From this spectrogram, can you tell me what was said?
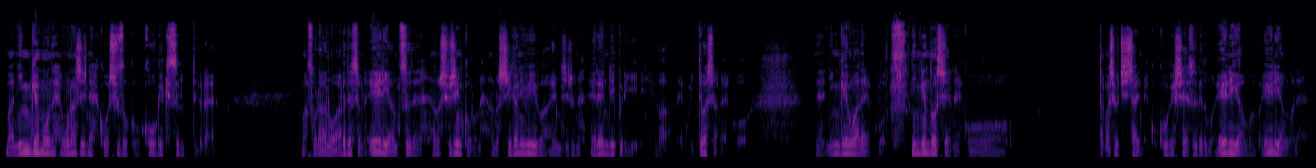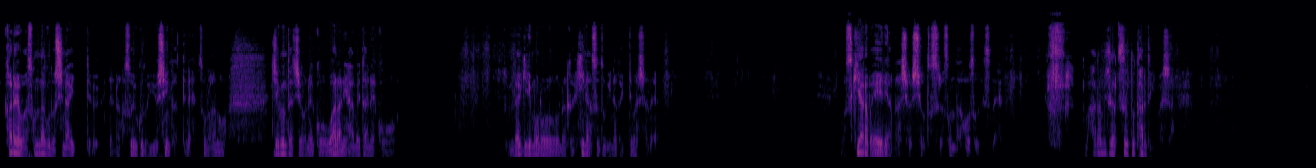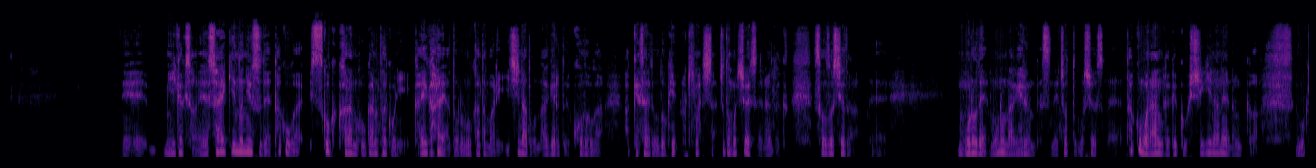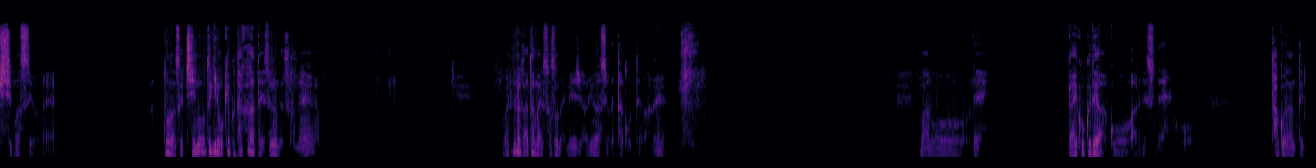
まあ人間もね、同じね、こう種族を攻撃するっていうね。まあそれはあの、あれですよね、エイリアン2でね、あの主人公のね、あのシガニ・ウィーバー演じるね、エレン・リプリーが、ね、こう言ってましたね、こう、ね、人間はね、こう、人間同士でね、こう、騙し討ちしたりね、こう攻撃したりするけども、エイリアンは、エイリアンはね、彼らはそんなことしないっていう、ね、なんかそういうことを言うシーンがあってね、そのあの、自分たちをね、こう、罠にはめたね、こう、裏切り者をなんか非難するときなんか言ってましたね。好きあらばエイリアンの話をしようとする、そんな放送ですね。鼻水がずっと垂れてきました。えー、右かきさん、えー、最近のニュースでタコがしつこく絡む他のタコに貝殻や泥の塊、石などを投げるという行動が発見されて驚きました。ちょっと面白いですね。なんか想像してたら、ね、物で、物投げるんですね。ちょっと面白いですね。タコもなんか結構不思議なね、なんか動きしますよね。どうなんですか？知能的にも結構高かったりするんですかね？割となんか頭に刺そうなイメージありますよね、タコっていうのはね。まあ、あのね、外国ではこう、あれですね、タコなんて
